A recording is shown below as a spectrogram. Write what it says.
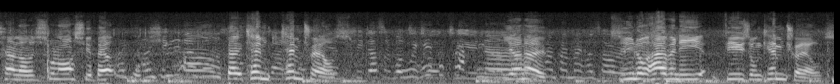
Caroline, I just want to ask you about She can't. about chem, chemtrails. She doesn't want to talk to you now. Yeah, I know. Do you not have any views on chemtrails?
